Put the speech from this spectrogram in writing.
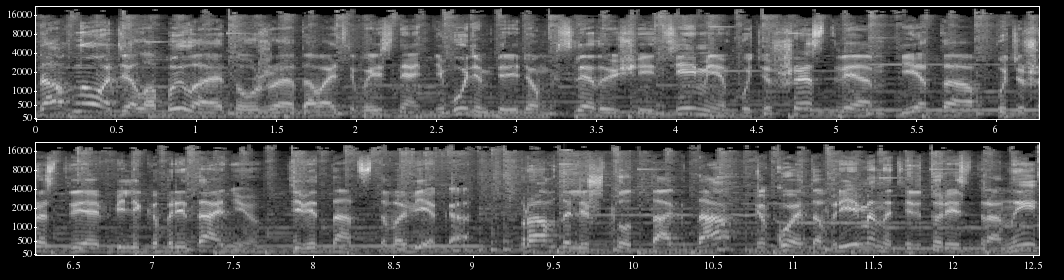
Давно дело было, это уже давайте выяснять не будем. Перейдем к следующей теме – путешествия. И это путешествие в Великобританию 19 века. Правда ли, что тогда, какое-то время на территории страны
